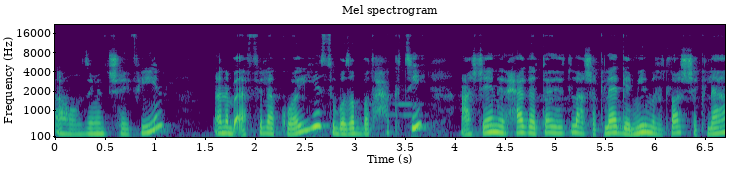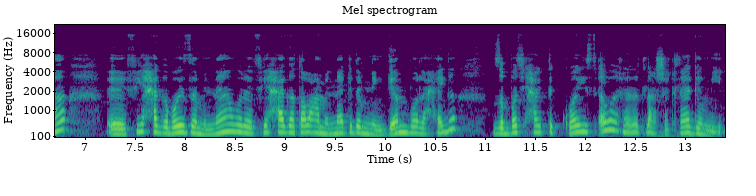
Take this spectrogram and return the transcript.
أهو زي ما أنتوا شايفين أنا بقفلها كويس وبظبط حاجتي عشان الحاجة بتاعتي تطلع شكلها جميل ما تطلعش شكلها آه، في حاجة بايظة منها ولا في حاجة طالعة منها كده من الجنب ولا حاجة ظبطي حاجتك كويس قوي عشان تطلع شكلها جميل.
